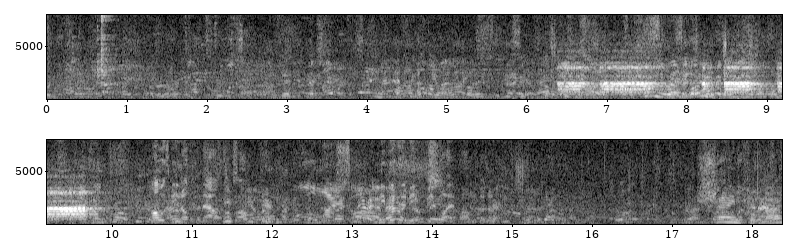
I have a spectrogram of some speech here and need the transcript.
I was being offered out. I'm, I'm, me being me, me whatever. I'm gonna. Shameful, man.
